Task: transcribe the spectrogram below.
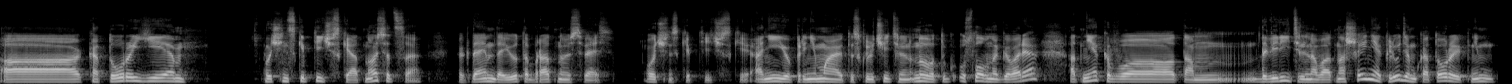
а, которые очень скептически относятся, когда им дают обратную связь очень скептически. Они ее принимают исключительно, ну вот условно говоря, от некого там доверительного отношения к людям, которые к ним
